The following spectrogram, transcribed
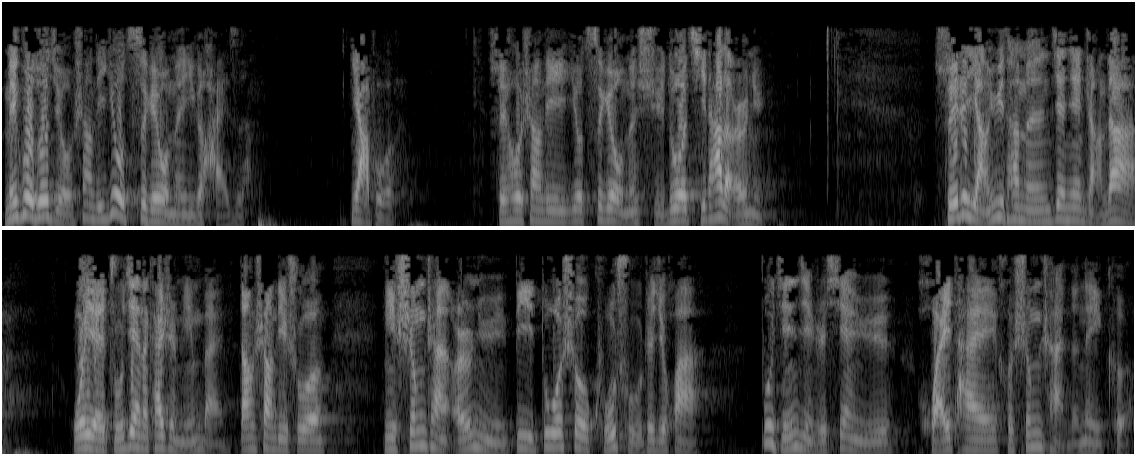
没过多久，上帝又赐给我们一个孩子亚伯。随后，上帝又赐给我们许多其他的儿女。随着养育他们渐渐长大，我也逐渐的开始明白，当上帝说“你生产儿女必多受苦楚”这句话，不仅仅是限于。怀胎和生产的那一刻，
